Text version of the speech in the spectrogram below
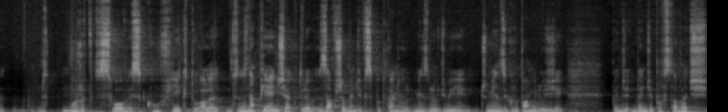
y, może w cudzysłowie z konfliktu, ale z napięcia, które zawsze będzie w spotkaniu między ludźmi, czy między grupami ludzi, będzie, będzie powstawać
